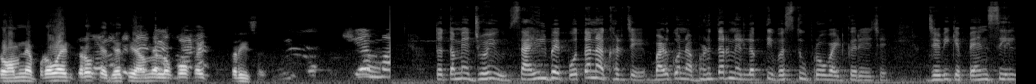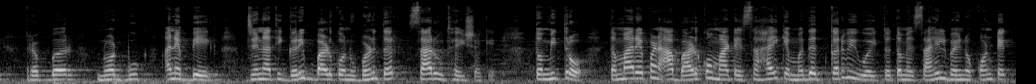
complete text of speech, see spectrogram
તો અમને પ્રોવાઈડ કરો કે જેથી અમે લોકો કંઈક કરી શકીએ. તો તમે જોયું, સાહિલભાઈ પોતાના ખર્ચે બાળકોના ભણતરને લગતી વસ્તુ પ્રોવાઈડ કરે છે. જેવી કે પેન્સિલ રબર નોટબુક અને બેગ જેનાથી ગરીબ બાળકોનું ભણતર સારું થઈ શકે. તો મિત્રો, તમારે પણ આ બાળકો માટે સહાય કે મદદ કરવી હોય તો તમે સાહિલભાઈનો કોન્ટેક્ટ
